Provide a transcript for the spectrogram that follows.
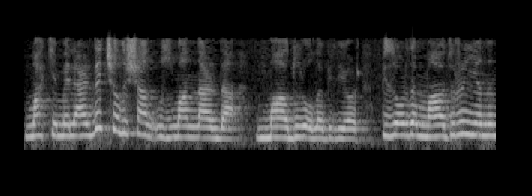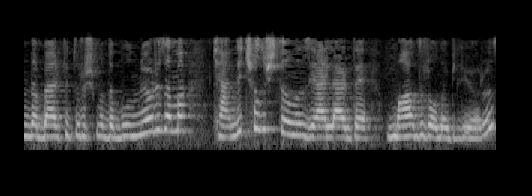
mahkemelerde çalışan uzmanlar da mağdur olabiliyor. Biz orada mağdurun yanında belki duruşmada bulunuyoruz ama kendi çalıştığımız yerlerde mağdur olabiliyoruz.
